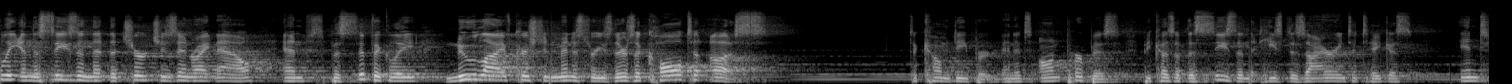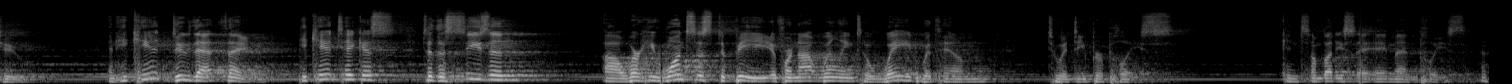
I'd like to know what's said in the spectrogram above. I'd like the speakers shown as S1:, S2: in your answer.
S1: in the season that the church is in right now, and specifically New Life Christian Ministries, there's a call to us to come deeper. And it's on purpose because of the season that He's desiring to take us into. And He can't do that thing. He can't take us to the season uh, where He wants us to be if we're not willing to wade with Him to a deeper place. Can somebody say amen, please?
